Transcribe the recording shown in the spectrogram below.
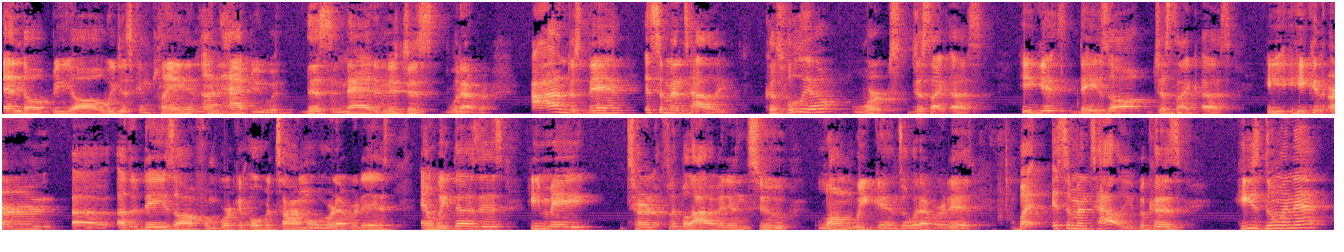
end all be all. We just complaining, unhappy with this and that, and it's just whatever. I understand it's a mentality because Julio works just like us. He gets days off just like us. He he can earn uh, other days off from working overtime or whatever it is. And what he does is he may turn flip a lot of it into long weekends or whatever it is. But it's a mentality because he's doing that.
